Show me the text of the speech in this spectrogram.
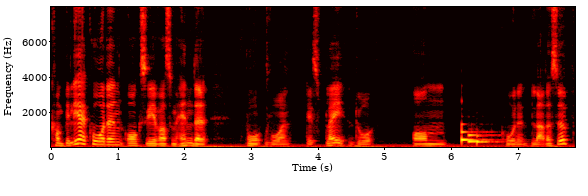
kompilerar koden och ser vad som händer på vår display då om koden laddas upp.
